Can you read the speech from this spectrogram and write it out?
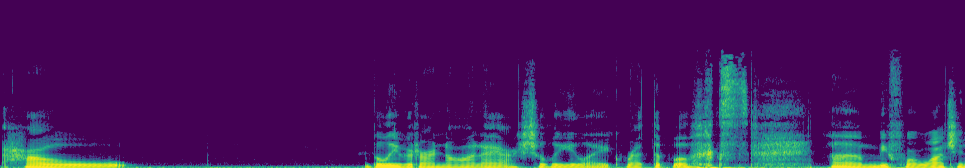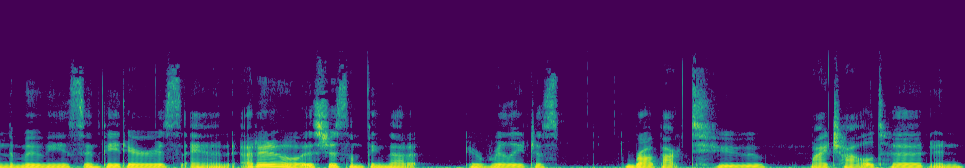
how believe it or not, I actually like read the books um, before watching the movies in theaters and I don't know, it's just something that it really just brought back to my childhood and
